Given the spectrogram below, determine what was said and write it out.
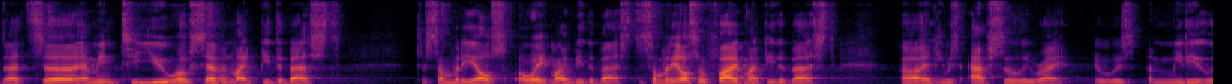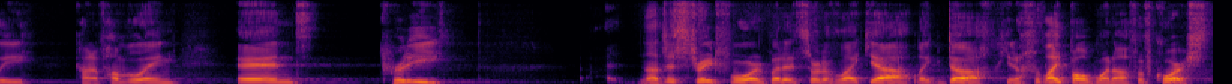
That's, uh, I mean, to you, 07 might be the best. To somebody else, 08 might be the best. To somebody else, 05 might be the best. Uh, and he was absolutely right. It was immediately kind of humbling and pretty, not just straightforward, but it's sort of like, yeah, like, duh, you know, the light bulb went off. Of course.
